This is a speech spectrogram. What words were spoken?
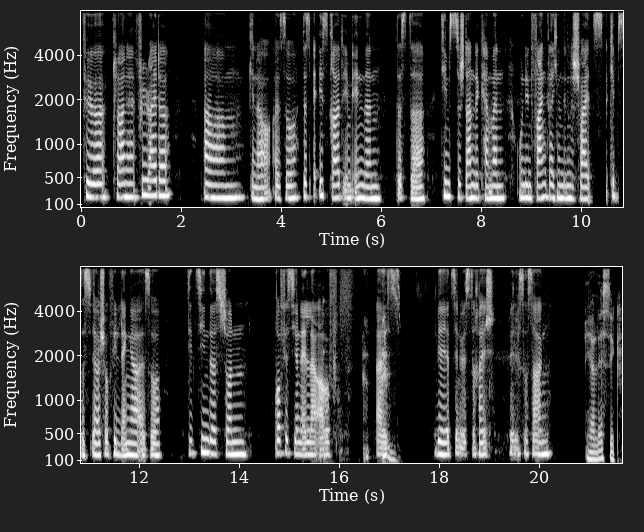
für kleine Freerider. Ähm, genau, also das ist gerade im Ändern, dass da Teams zustande kommen. Und in Frankreich und in der Schweiz gibt es das ja schon viel länger. Also die ziehen das schon professioneller auf als wir jetzt in Österreich, will ich so sagen. Ja, lässig.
